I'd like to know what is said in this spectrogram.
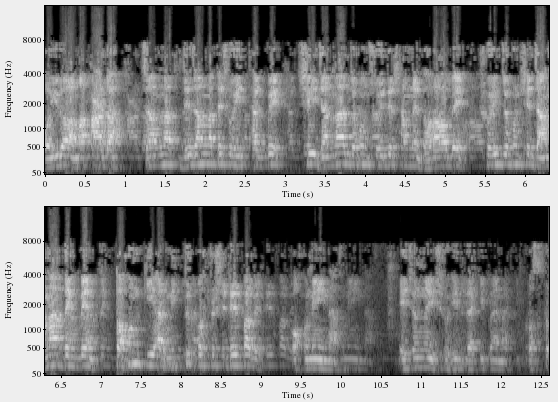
অইর আমা কাদা জান্নাত, যে জান্নাতে শহীদ থাকবে, সেই জান্নাত যখন শহীদের সামনে ধরা হবে, শহীদ যখন সে জান্নাত দেখবেন, তখন কি আর মৃত্যুর কষ্ট সে টের পাবে? কখনোই না। এই জন্যই শহীদরা কি পায় না কষ্ট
